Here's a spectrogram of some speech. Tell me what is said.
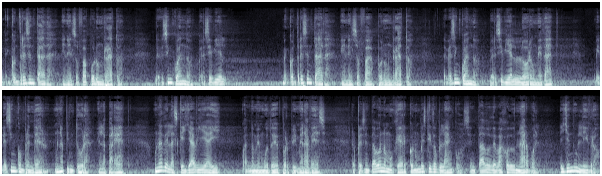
Me encontré sentada en el sofá por un rato. De vez en cuando percibí el... Me encontré sentada en el sofá por un rato. De vez en cuando percibí el olor a humedad. Miré sin comprender una pintura en la pared, una de las que ya vi ahí cuando me mudé por primera vez. Representaba una mujer con un vestido blanco sentado debajo de un árbol, leyendo un libro.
